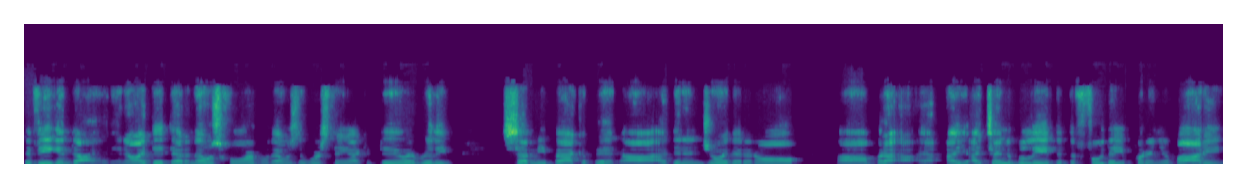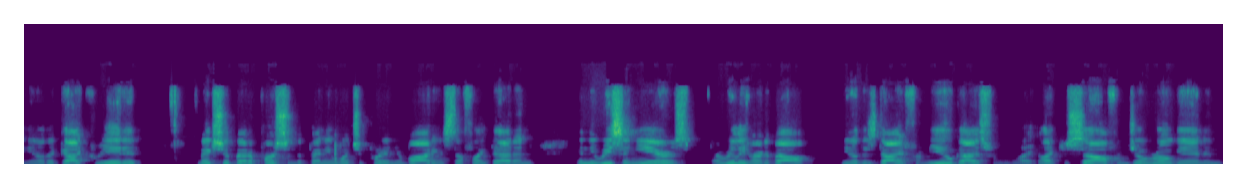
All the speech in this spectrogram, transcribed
the vegan diet. You know, I did that, and that was horrible. That was the worst thing I could do. It really set me back a bit. Uh, I didn't enjoy that at all. Uh, but I, I I tend to believe that the food that you put in your body, you know, that God created, makes you a better person depending on what you put in your body and stuff like that. And in the recent years, I really heard about you know this diet from you guys from like like yourself and Joe Rogan and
